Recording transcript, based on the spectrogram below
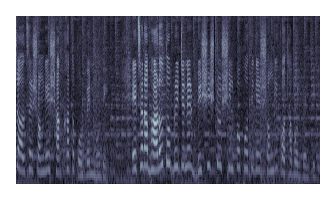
চার্লসের সঙ্গে সাক্ষাৎ করবেন মোদী। এছাড়া ভারত ও ব্রিটেনের বিশিষ্ট শিল্পপতিদের সঙ্গে কথা বলবেন তিনি।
